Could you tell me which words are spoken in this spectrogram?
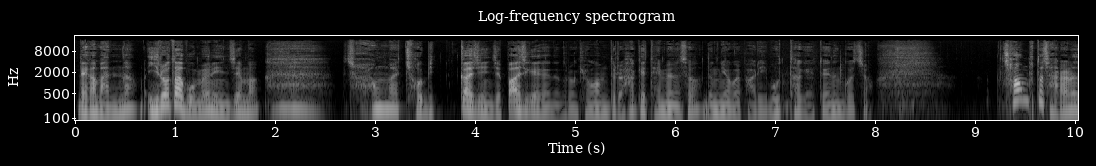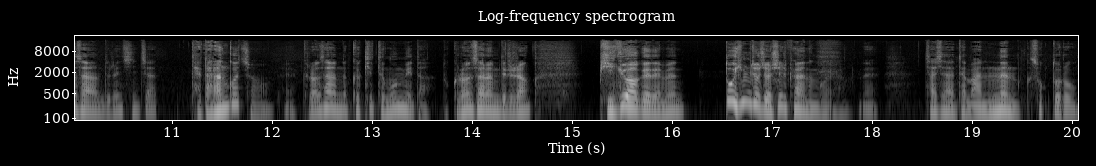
내가 맞나? 이러다 보면 이제 막 정말 저 밑까지 이제 빠지게 되는 그런 경험들을 하게 되면서 능력을 발휘 못 하게 되는 거죠. 처음부터 잘하는 사람들은 진짜 대단한 거죠. 예, 그런 사람들은 극히 드뭅니다. 또 그런 사람들이랑 비교하게 되면 또 힘 조절 실패하는 거예요. 네. 자신한테 맞는 속도로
